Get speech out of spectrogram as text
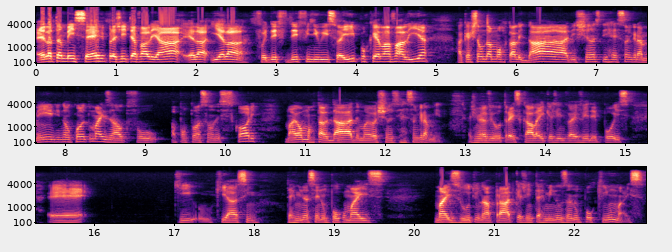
Ela também serve para a gente avaliar, ela, e ela foi definiu isso aí porque ela avalia a questão da mortalidade, chance de ressangramento. Então, quanto mais alto for a pontuação nesse score, maior mortalidade, maior chance de ressangramento. A gente vai ver outra escala aí que a gente vai ver depois, é, que, que assim, termina sendo um pouco mais mais útil na prática, a gente termina usando um pouquinho mais.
